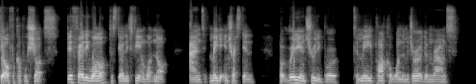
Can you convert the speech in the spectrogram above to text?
get off a couple shots, did fairly well to stay on his feet and whatnot, and made it interesting. But really and truly, bro, to me, Parker won the majority of them rounds.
